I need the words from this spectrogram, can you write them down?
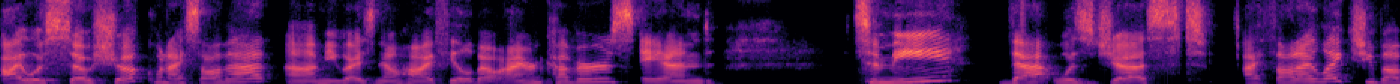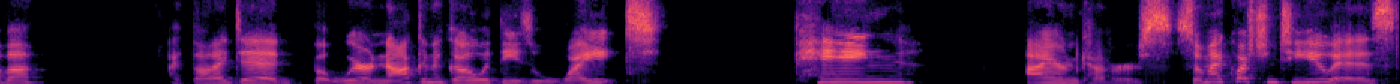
I was so shook when I saw that. Um, you guys know how I feel about iron covers. And to me, that was just, I thought I liked you, Bubba. I thought I did, but we're not going to go with these white ping iron covers. So, my question to you is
